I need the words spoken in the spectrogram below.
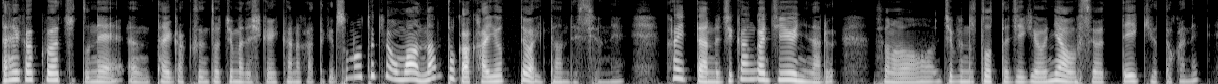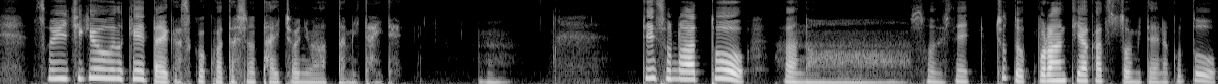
大学はちょっとね、うん、大学の途中までしか行かなかったけど、その時もまあなんとか通ってはいたんですよね。帰ってあの時間が自由になる、その自分の取った授業に合わせていくとかね。そういう授業形態がすごく私の体調にはあったみたいで。うん、で、その後、あのー、そうですね、ちょっとボランティア活動みたいなことを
